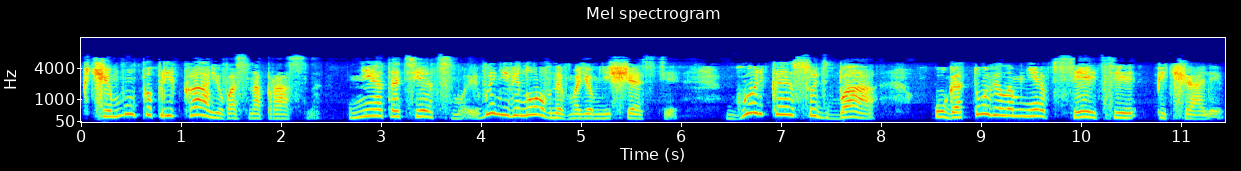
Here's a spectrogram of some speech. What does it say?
К чему попрекаю вас напрасно? Нет, отец мой, вы не виновны в моем несчастье. Горькая судьба уготовила мне все эти печали.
